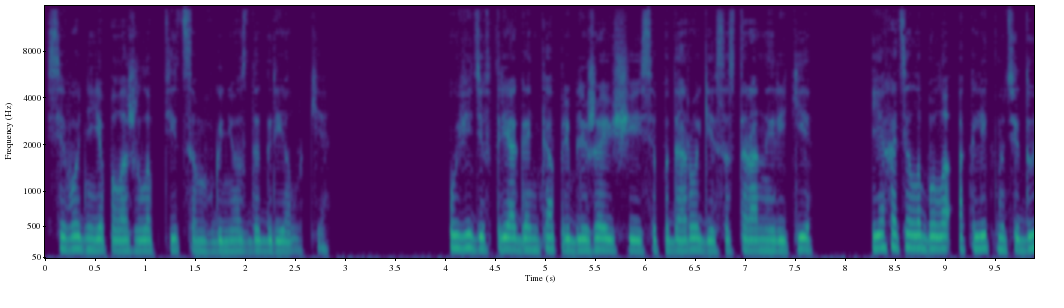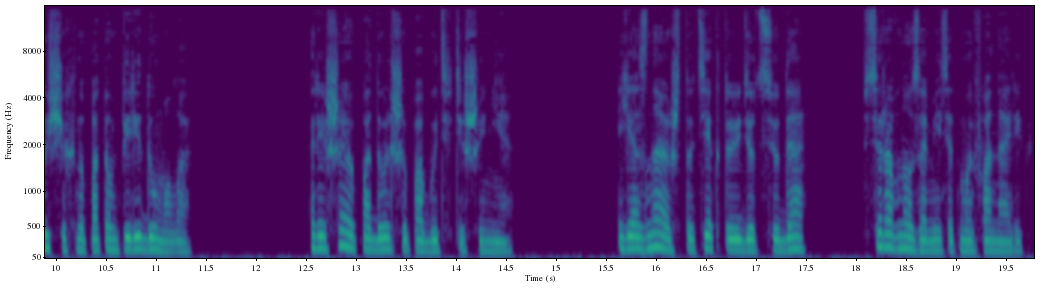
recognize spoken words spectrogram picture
Сегодня я положила птицам в гнезда грелки. Увидев три огонька, приближающиеся по дороге со стороны реки, я хотела было окликнуть идущих, но потом передумала. Решаю подольше побыть в тишине. Я знаю, что те, кто идет сюда — все равно заметят мой фонарик.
